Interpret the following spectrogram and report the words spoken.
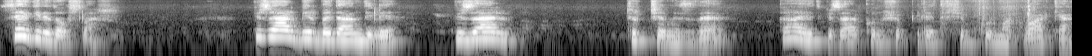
Sevgili dostlar, güzel bir beden dili, güzel Türkçemizde gayet güzel konuşup iletişim kurmak varken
